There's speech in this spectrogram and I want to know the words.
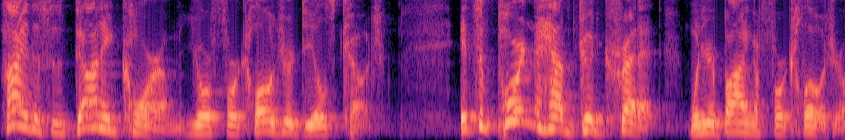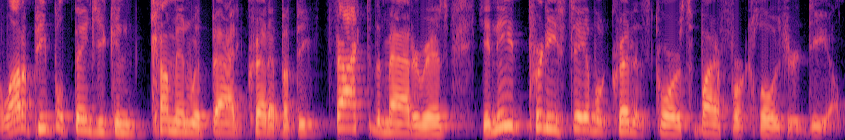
Hi, this is Donnie Corum, your foreclosure deals coach. It's important to have good credit when you're buying a foreclosure. A lot of people think you can come in with bad credit, but the fact of the matter is you need pretty stable credit scores to buy a foreclosure deal.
